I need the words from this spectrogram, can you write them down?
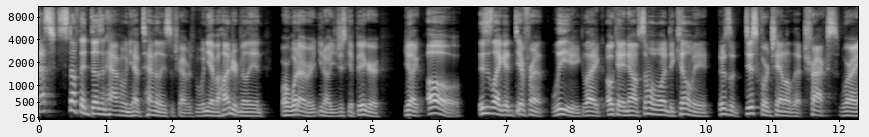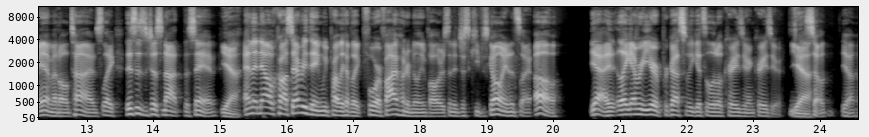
That's stuff that doesn't happen when you have 10 million subscribers. But when you have 100 million or whatever, you know, you just get bigger. You're like, oh, this is like a different league. Like, okay, now if someone wanted to kill me, there's a Discord channel that tracks where I am at all times. Like, this is just not the same. yeah. And then now across everything, we probably have like four or 500 million followers and it just keeps going. And it's like, oh, yeah, like every year it progressively gets a little crazier and crazier. Yeah. So, yeah.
